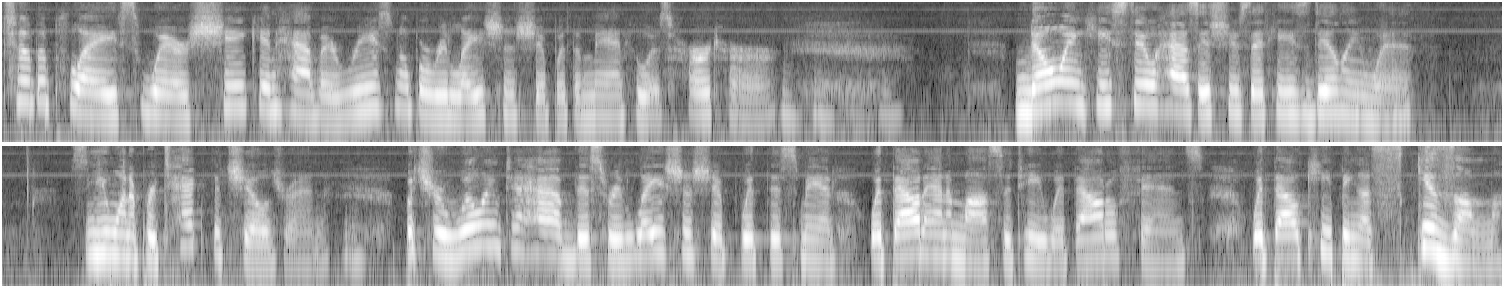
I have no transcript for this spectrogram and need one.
to the place where she can have a reasonable relationship with a man who has hurt her, mm-hmm. knowing he still has issues that he's dealing mm-hmm. with. So you want to protect the children, mm-hmm. But you're willing to have this relationship with this man without animosity, without offense, without keeping a schism.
